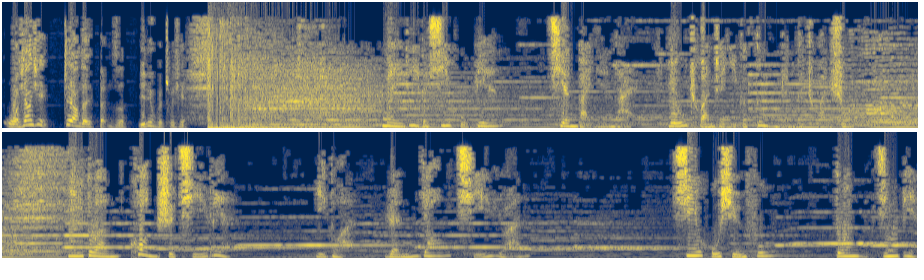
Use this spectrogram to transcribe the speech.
我相信这样的本子一定会出现。美丽的西湖边，千百年来流传着一个动人的传说，一段旷世奇恋，一段人妖奇缘。西湖寻夫，端午惊变，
